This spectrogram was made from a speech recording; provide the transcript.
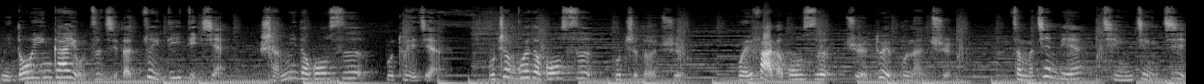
你都应该有自己的最低底线。神秘的公司不推荐，不正规的公司不值得去。违法的公司绝对不能去。怎么鉴别？请谨记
